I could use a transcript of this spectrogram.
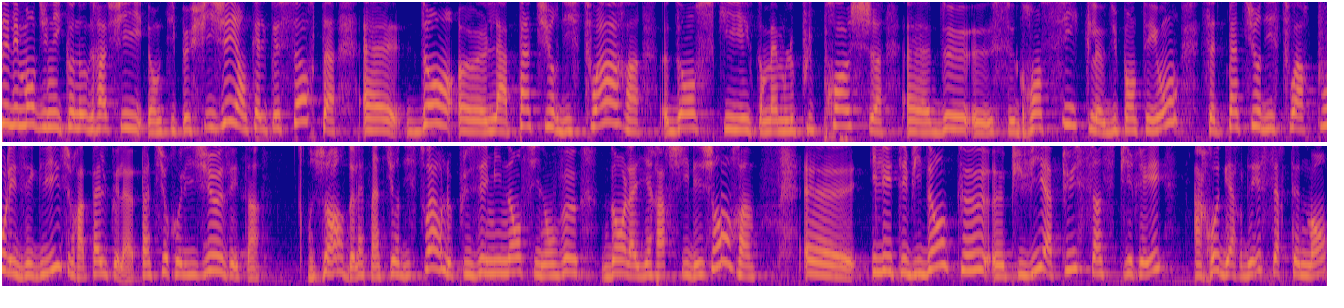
éléments d'une iconographie un petit peu figée en quelque sorte euh, dans euh, la peinture d'histoire, dans ce qui est quand même le plus proche euh, de ce grand cycle du Panthéon, cette peinture d'histoire pour les églises. Je rappelle que la peinture religieuse est un genre de la peinture d'histoire le plus éminent, si l'on veut, dans la hiérarchie des genres, il est évident que Puvis a pu s'inspirer à regarder certainement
